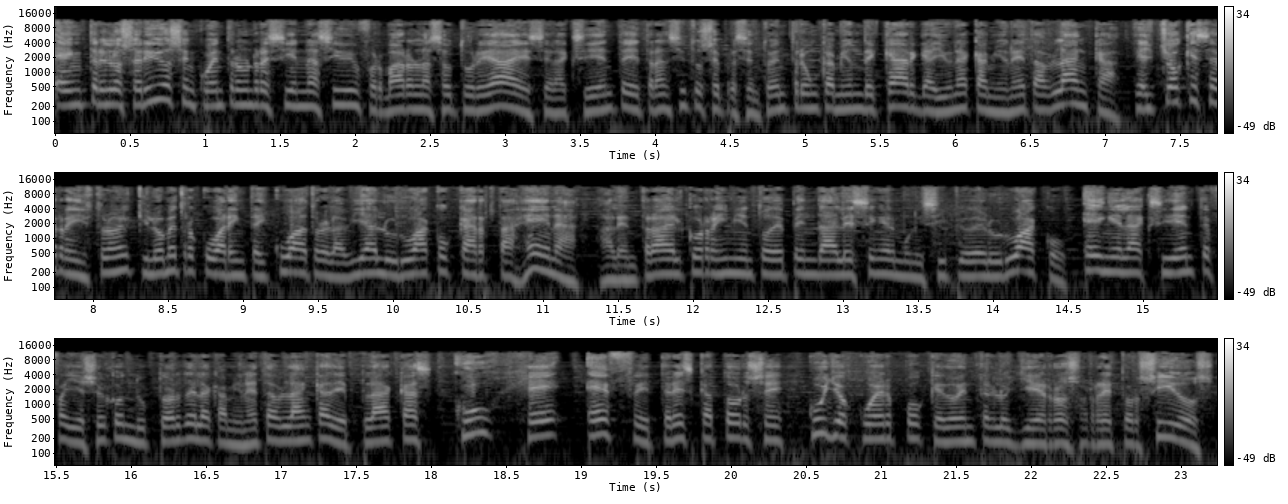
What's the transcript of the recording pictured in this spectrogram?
Entre los heridos se encuentra un recién nacido, informaron las autoridades. El accidente de tránsito se presentó entre un camión de carga y una camioneta blanca. El choque se registró en el kilómetro 44 de la vía Luruaco-Cartagena, a la entrada del corregimiento de Pendales en el municipio de Luruaco. En el accidente falleció el conductor de la camioneta blanca de placas QGF314, cuyo cuerpo quedó entre los hierros retorcidos.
